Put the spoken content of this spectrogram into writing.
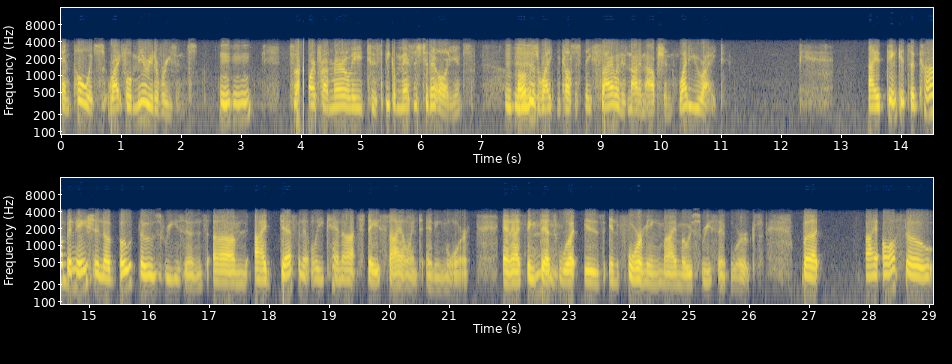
and poets write for a myriad of reasons. Mm-hmm. Some write primarily to speak a message to their audience. Mm-hmm. Others write because to stay silent is not an option. Why do you write? I think it's a combination of both those reasons. Um, I definitely cannot stay silent anymore. And I think Mm. that's what is informing my most recent works. But I also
